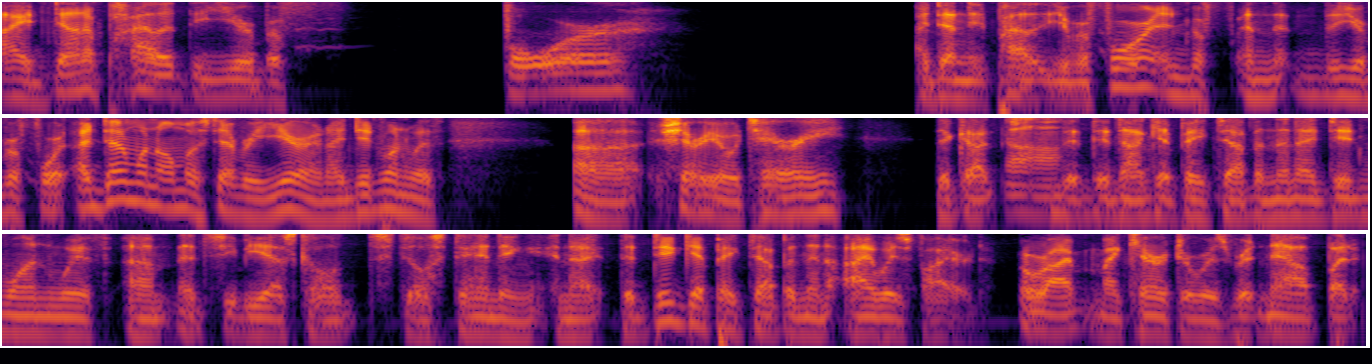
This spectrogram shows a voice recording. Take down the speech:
i had done a pilot the year before i'd done a pilot the year before and, bef- and the, the year before i'd done one almost every year and i did one with uh Cheri Oteri that got Uh-huh. that did not get picked up and then i did one with um at cbs called still standing and i that did get picked up and then i was fired or I, my character was written out but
